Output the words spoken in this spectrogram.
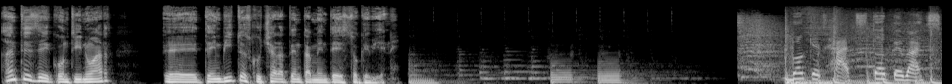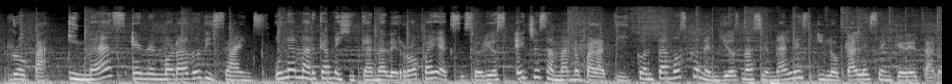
antes de continuar, eh, te invito a escuchar atentamente esto que viene. Bucket hats, tote bags, ropa y más en El Morado Designs, una marca mexicana de ropa y accesorios hechos a mano para ti. Contamos con envíos nacionales y locales en Querétaro.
